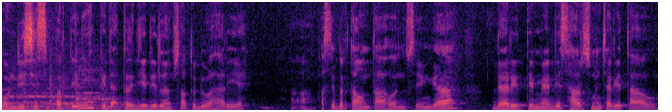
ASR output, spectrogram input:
kondisi seperti ini tidak terjadi dalam satu dua hari ya, pasti bertahun-tahun sehingga dari tim medis harus mencari tahu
